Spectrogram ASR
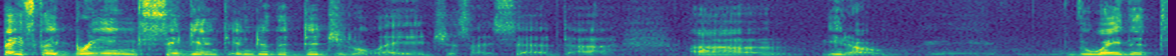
basically bringing SIGINT into the digital age, as I said. Uh, uh, you know, the way that,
